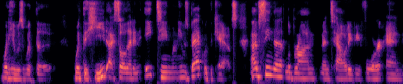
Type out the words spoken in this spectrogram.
when he was with the with the Heat. I saw that in 18 when he was back with the Cavs. I've seen that LeBron mentality before, and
